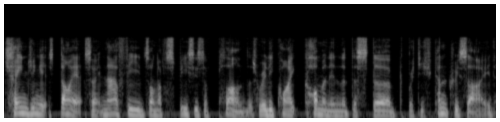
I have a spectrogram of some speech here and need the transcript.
changing its diet. So it now feeds on a species of plant that's really quite common in the disturbed British countryside.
